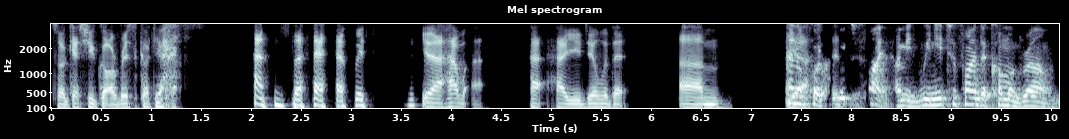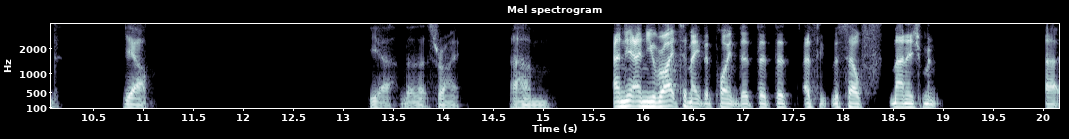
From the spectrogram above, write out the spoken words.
so I guess you've got a risk on your hands there with yeah how how you deal with it. Um, and yeah, of course, it's, to find. I mean, we need to find a common ground. Yeah. Yeah, no, that's right. Um, and and you're right to make the point that that, that I think the self management uh,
